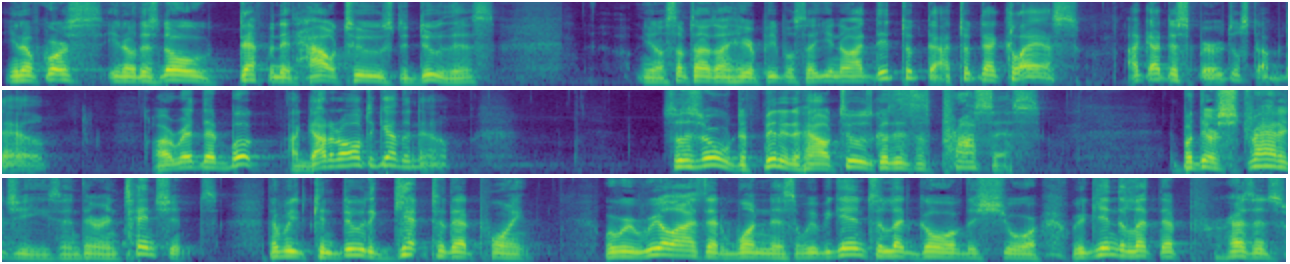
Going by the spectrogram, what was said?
You know, of course, you know, there's no definite how-tos to do this. You know, sometimes I hear people say, you know, I did took that, I took that class. I got the spiritual stuff down. I read that book. I got it all together now. So there's no definitive how-tos because it's a process. But there are strategies and there are intentions that we can do to get to that point where we realize that oneness and we begin to let go of the shore. We begin to let that presence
